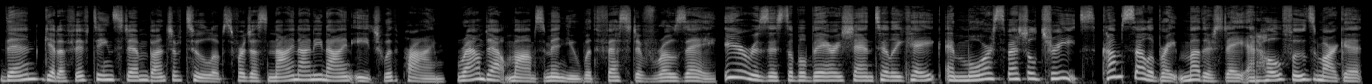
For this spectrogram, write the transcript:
Then get a 15 stem bunch of tulips for just $9.99 each with Prime. Round out Mom's menu with festive rose, irresistible berry chantilly cake, and more special treats. Come celebrate Mother's Day at Whole Foods Market.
